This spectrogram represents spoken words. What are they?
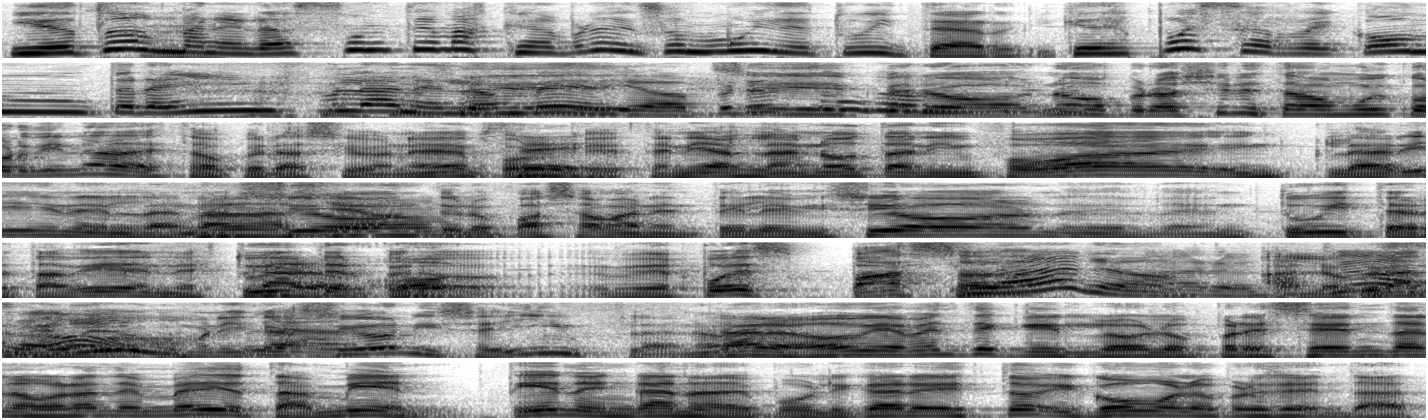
Y de todas maneras, son temas que me parece que son muy de Twitter y que después se recontrainflan en los Sí, medios. Pero sí, pero no, pero ayer estaba muy coordinada esta operación, ¿eh? Porque Sí. tenías la nota en Infobae, en Clarín, en La, La Nación, Nación. te lo pasaban en televisión, en, en Twitter también, es Twitter, Claro, pero después pasa Claro. A los grandes medios de comunicación y se infla, ¿no? Claro, obviamente que lo, lo presentan los grandes medios también. Tienen ganas de publicar esto. ¿Y cómo lo presentan?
